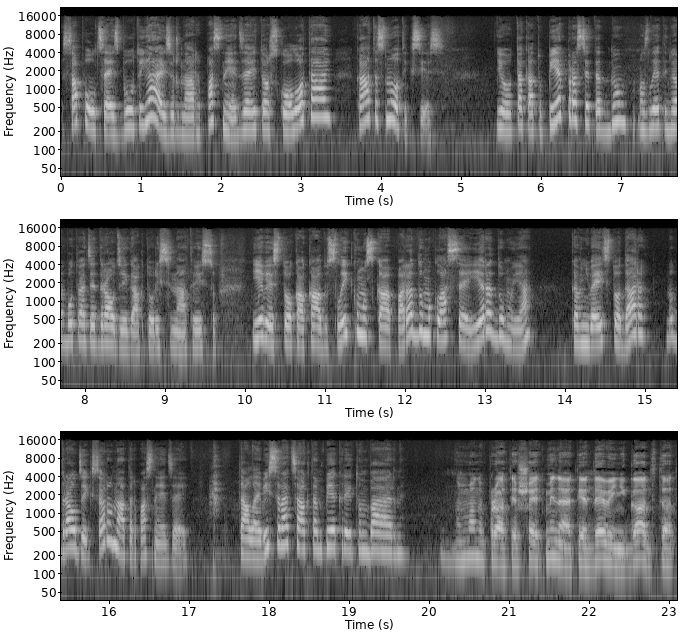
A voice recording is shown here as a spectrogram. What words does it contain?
sapulcēs būtu jāizrunā ar pasniedzēju, ar skolotāju, kā tas notiksies. Jo tā kā tu pieprasi, tad nu, mazliet varbūt vajadzētu draudzīgāk to risināt visu. Ieviest to kā kādus likumus, kā paradumu klasē, ieradumu, ja? Ka viņi veids to dara, nu, draudzīgi sarunāt ar pasniedzēju tā lai visi vecāki tam piekrīt un bērni. Nu, manuprāt, ja šeit minētie deviņi gadi, tad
